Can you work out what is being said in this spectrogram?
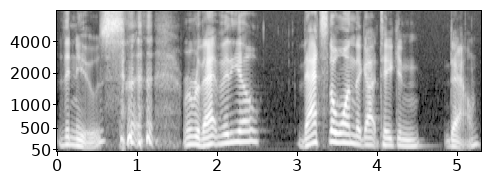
the news. Remember that video? That's the one that got taken down.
